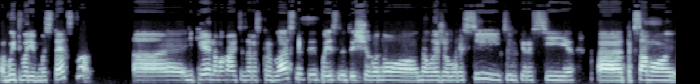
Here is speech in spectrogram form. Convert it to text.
витворів мистецтва, е, яке намагаються зараз привласнити, пояснити, що воно належало Росії, тільки Росії. Так само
